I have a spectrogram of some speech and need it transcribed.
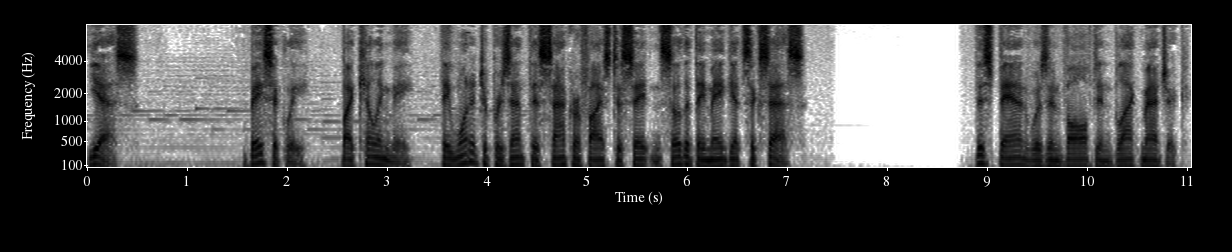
yes. Basically, by killing me, they wanted to present this sacrifice to Satan so that they may get success. This band was involved in black magic.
